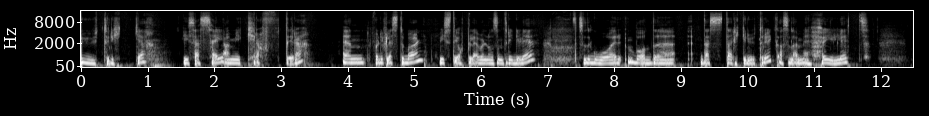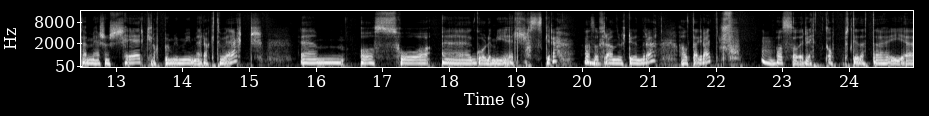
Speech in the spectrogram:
uttrykket i seg selv er mye kraftigere enn for de fleste barn, hvis de opplever noe som trigger de. Så det går både Det er sterkere uttrykk, altså det er mer høylytt. Det er mer som skjer, kroppen blir mye mer aktivert. Um, og så uh, går det mye raskere. Altså fra 0 til 100. Alt er greit. Mm. Og så rett opp til dette høye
